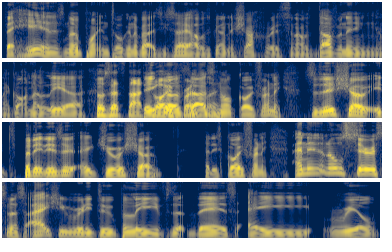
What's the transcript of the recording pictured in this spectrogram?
But here, there's no point in talking about, as you say, I was going to Shachris and I was davening and I got an Aliyah Because that's not because joy friendly. that's not goy friendly. So this show, it's but it is a, a Jewish show, but it's goy friendly. And in all seriousness, I actually really do believe that there's a real.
